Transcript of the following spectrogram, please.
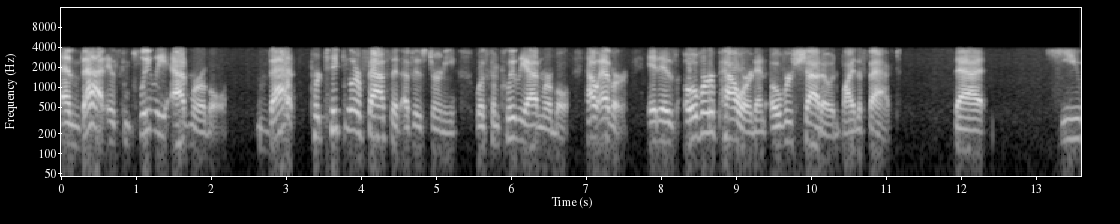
and that is completely admirable. That particular facet of his journey was completely admirable. However, it is overpowered and overshadowed by the fact that he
